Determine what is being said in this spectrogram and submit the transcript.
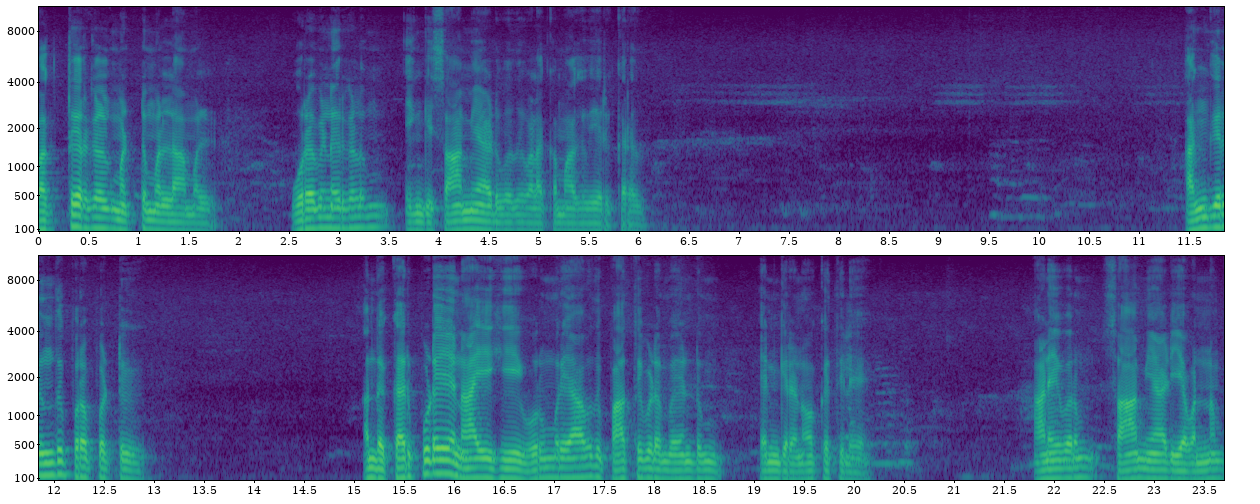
பக்தர்கள் மட்டுமல்லாமல் உறவினர்களும் இங்கு சாமியாடுவது வழக்கமாகவே இருக்கிறது. அங்கிருந்து புறப்பட்டு அந்த கற்புடைய நாயகியை ஒரு முறையாவது பார்த்துவிட வேண்டும் என்கிற நோக்கத்திலே அனைவரும் சாமியாடிய வண்ணம்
